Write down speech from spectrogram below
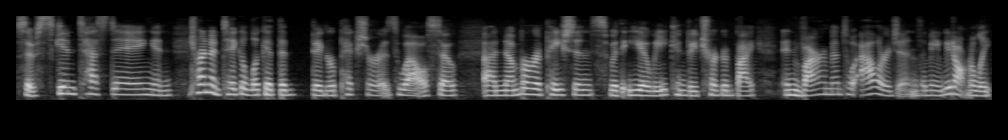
so skin testing and trying to take a look at the bigger picture as well. So, a number of patients with EOE can be triggered by environmental allergens. I mean, we don't really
